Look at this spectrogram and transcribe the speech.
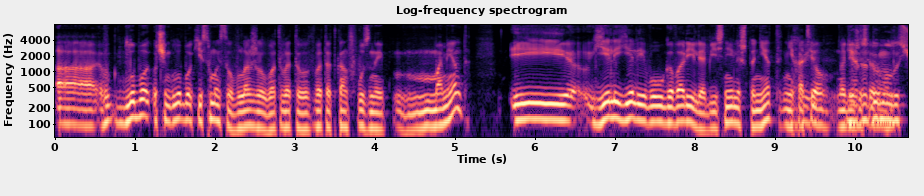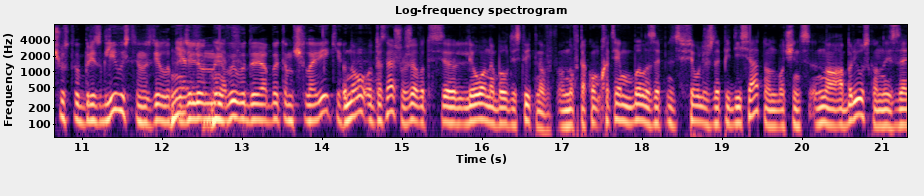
А, глубок, очень глубокий смысл вложил вот в, это, в этот конфузный момент. И еле-еле его уговорили, объяснили, что нет, не хотел режиссер. Я думал из чувства брезгливости, но сделал определенные нет. выводы об этом человеке. Ну, ты знаешь, уже вот Леона был действительно ну, в таком, хотя ему было за, всего лишь за 50, но он очень, ну, обрюзг, он из-за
